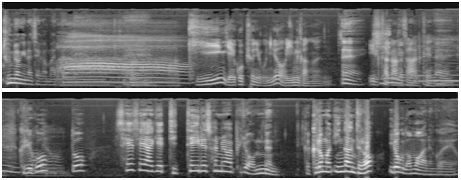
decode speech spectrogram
두 명이나 제가 만났네요. 와. 긴 예고편이군요. 인강은 네, 일타 긴 강사한테는. 네. 음, 그리고 그러네요. 또 세세하게 디테일을 설명할 필요 없는 그러니까 그런 건 인강 들어 이러고 넘어가는 거예요.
